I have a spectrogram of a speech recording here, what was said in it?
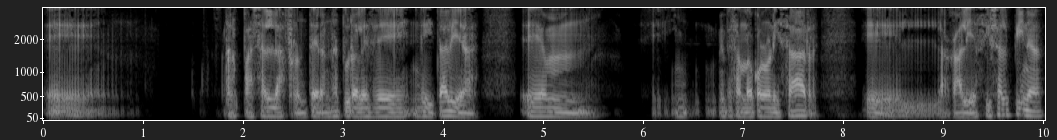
Eh, traspasan las fronteras naturales de, Italia, em, empezando a colonizar eh, la Galia cisalpina,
